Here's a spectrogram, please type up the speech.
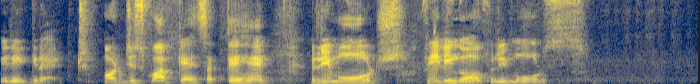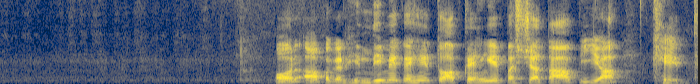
रिग्रेट और जिसको आप कह सकते हैं रिमोर्स फीलिंग ऑफ़ रिमोर्स और आप अगर हिंदी में कहें तो आप कहेंगे पश्चाताप या खेद।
